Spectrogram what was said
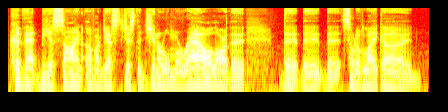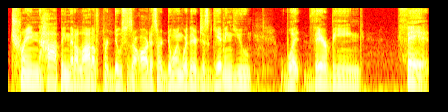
could that be a sign of I guess just the general morale or the the the the sort of like uh trend hopping that a lot of producers or artists are doing where they're just giving you what they're being fed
